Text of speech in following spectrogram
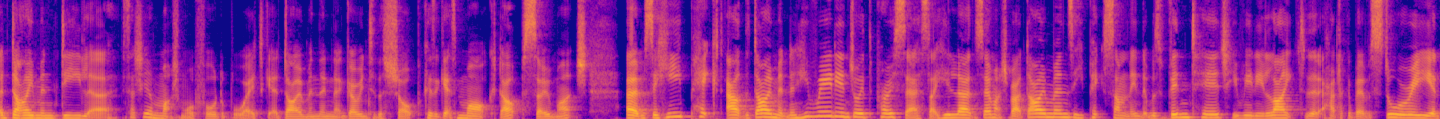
a diamond dealer. It's actually a much more affordable way to get a diamond than like, going to the shop because it gets marked up so much. Um, so he picked out the diamond and he really enjoyed the process. Like he learned so much about diamonds. He picked something that was vintage. He really liked that it had like a bit of a story. And,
